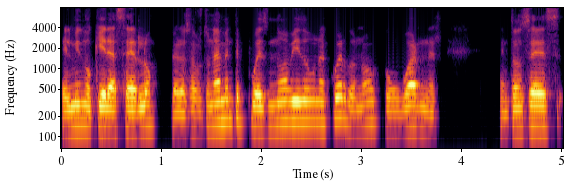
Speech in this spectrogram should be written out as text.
él mismo quiere hacerlo, pero desafortunadamente pues no ha habido un acuerdo, ¿no? Con Warner. Entonces,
